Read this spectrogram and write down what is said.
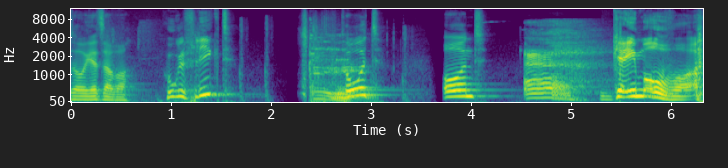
So, jetzt aber. Kugel fliegt. Tot. Und Game over.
